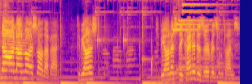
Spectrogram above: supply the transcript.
No, no, no, it's not that bad. To be honest, to be honest, they kind of deserve it sometimes.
